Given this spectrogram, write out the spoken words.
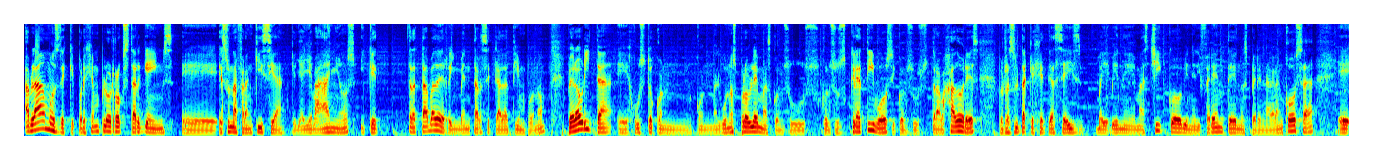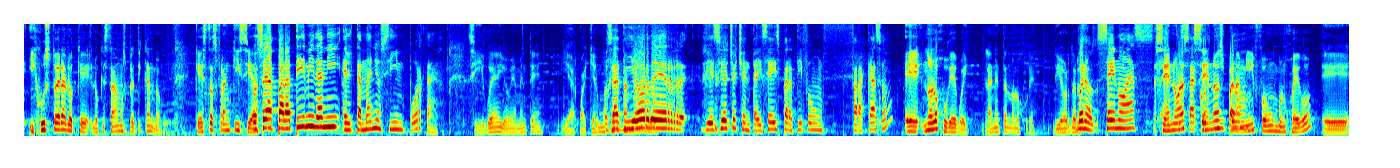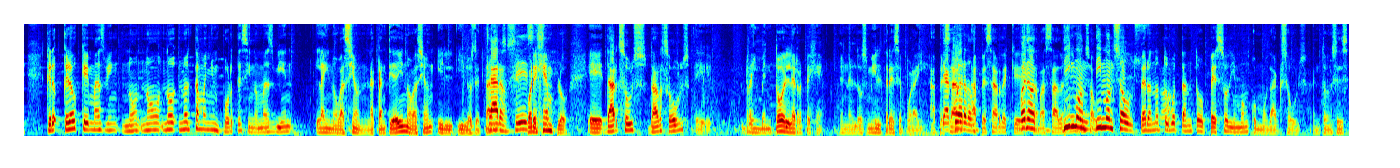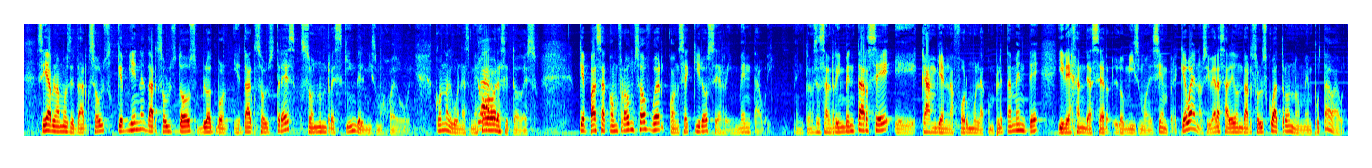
Hablábamos de que, por ejemplo, Rockstar Games eh, es una franquicia que ya lleva años y que trataba de reinventarse cada tiempo, ¿no? Pero ahorita, eh, justo con, con, algunos problemas con sus, con sus creativos y con sus trabajadores, pues resulta que GTA 6 viene más chico, viene diferente, no esperen la gran cosa. Eh, y justo era lo que, lo que estábamos platicando, que estas franquicias... O sea, para ti, mi Dani, el tamaño sí importa. Sí, güey, obviamente. Y a cualquier mujer O sea, también, The Order 1886 para ti fue un fracaso. Eh, no lo jugué, güey. La neta no lo jugué. The Order. Bueno, Senuas. Senuas, Senuas para mí fue un buen juego. Eh, creo, creo que más bien no, no, no, no el tamaño importe, sino más bien la innovación, la cantidad de innovación y, y los detalles. Claro, sí. Por sí, ejemplo, eh, Dark Souls, Dark Souls eh, reinventó el RPG en el 2013 por ahí. A pesar, de, acuerdo. A pesar de que bueno, está basado Demon, en Demon Souls. Demon Souls Pero no, ¿no, tuvo tanto peso Demon como Dark Souls. Entonces, sí hablamos de Dark Souls. Que viene Dark Souls 2, Bloodborne y Dark Souls 3 son un reskin del mismo juego, güey. Con algunas mejoras claro. y todo eso. ¿Qué pasa con From Software? Con Sekiro se reinventa, güey. Entonces al reinventarse eh, cambian la fórmula completamente y dejan de hacer lo mismo de siempre. Que bueno, si hubiera salido un Dark Souls 4 no me emputaba, güey.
